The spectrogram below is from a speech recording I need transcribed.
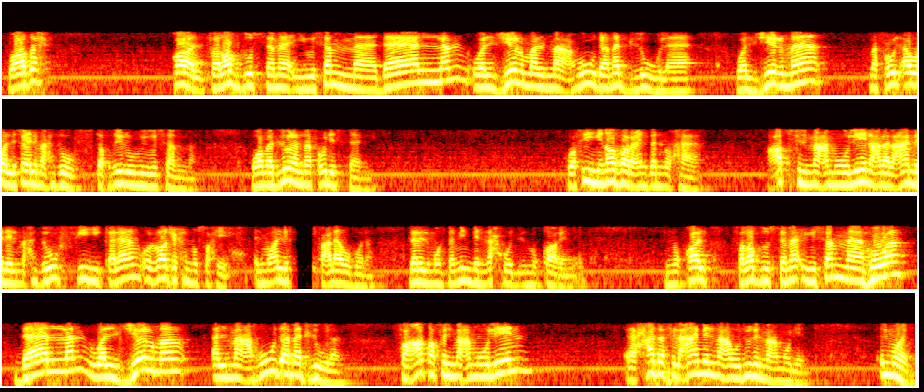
واضح؟ قال فلفظ السماء يسمى دالا والجرم المعهود مدلولا. والجرم مفعول أول لفعل محذوف تقديره يسمى ومدلول المفعول الثاني. وفيه نظر عند النحاة عطف المعمولين على العامل المحذوف فيه كلام الراجح إنه صحيح. المؤلف فعله هنا ده للمهتمين بالنحو المقارن. إنه قال فلفظ السماء يسمى هو دالا والجرم المعهود مدلولا. فعطف المعمولين آه، حذف العامل مع وجود المعمولين. المهم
